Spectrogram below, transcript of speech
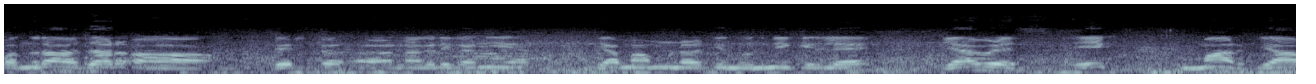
पंधरा हजार ज्येष्ठ नागरिकांनी या- महामंडळाची नोंदणी केलेली आहे. यावेळेस एक मार्च या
